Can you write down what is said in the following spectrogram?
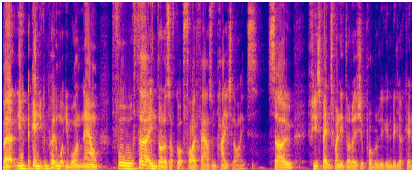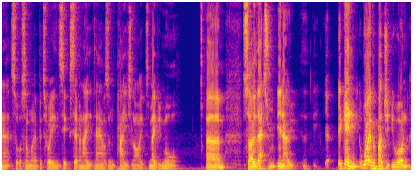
But you again, you can put in what you want. Now, for thirteen dollars, I've got five thousand page likes. So if you spend twenty dollars, you're probably going to be looking at sort of somewhere between six, seven, eight thousand page likes, maybe more. Um, so that's you know, again, whatever budget you want.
